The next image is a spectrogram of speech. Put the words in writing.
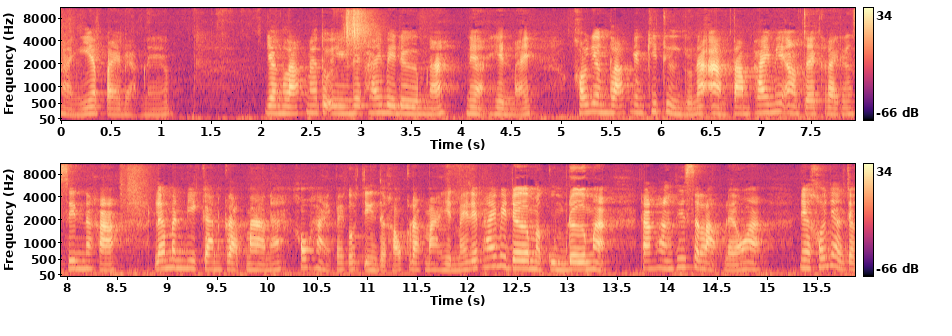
หายเงียบไปแบบนี้ ยังรักนะตัวเองได้ไพ่ใบเดิมนะ เนี่ยเห็นไหมเขายังรักยังคิดถึงอยู่นะอ่านตามไพ่ไม่เอาใจใครทั้งสิ้นนะคะ แล้วมันมีการกลับมานะเขาหายไปก็จริงแต่เขากลับมาเห็นไหมได้ไพ่ใบเดิมอะกลุ่มเดิมอะทั้งทงๆที่สลับแล้วอะเนี่ยเขาอยากจะ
